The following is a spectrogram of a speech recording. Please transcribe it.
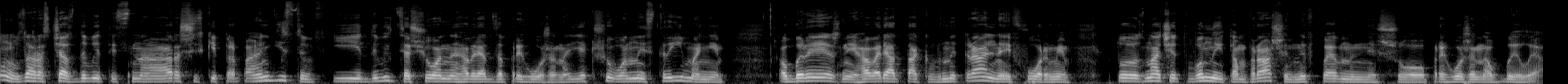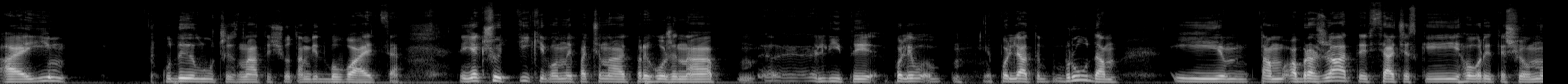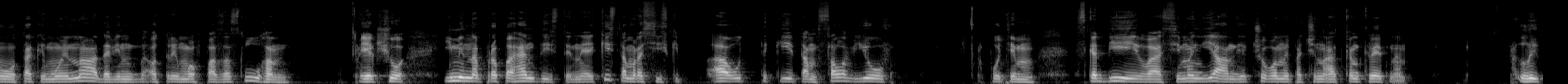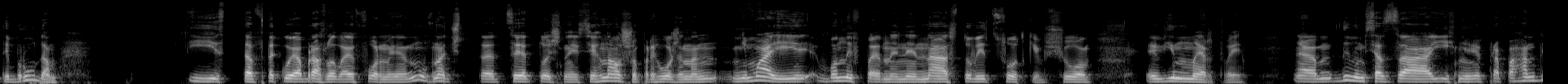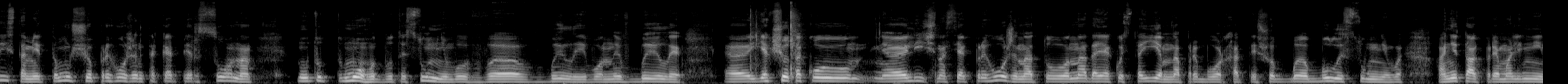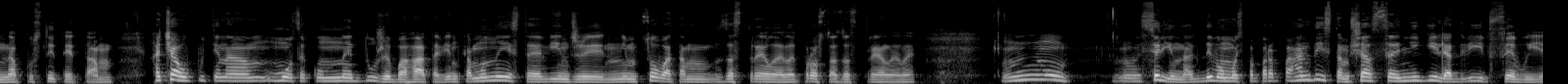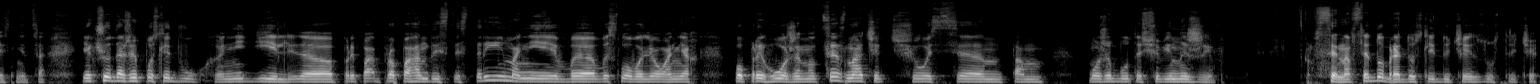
Ну, зараз час дивитись на російських пропагандистів і дивитися, що вони говорять за Пригожина. Якщо вони стримані, обережні, говорять так в нейтральній формі, то значить вони там в Раші не впевнені, що Пригожина вбили, а їм куди лучше знати, що там відбувається. Якщо тільки вони починають Пригожина е, літи, поляти брудом, і там ображати всячески і говорити, що ну так йому і надо, він отримав по заслугам. Якщо іменно пропагандисти, не якісь там російські, а от такі там Соловйов, потім Скабєєва, Сімоньян, якщо вони починають конкретно лити брудом і в такій образливій формі, ну, значить, це точний сигнал, що Пригожина немає, і вони впевнені на 100%, що він мертвий. Ем, Дивимося за їхніми пропагандистами, тому що Пригожин така персона. Ну тут можуть бути сумніви, вбили його, не вбили. Е, Якщо таку е, лічність, як Пригожина, то треба якось таємно приборхати, щоб е, були сумніви, а не так прямолінійно пустити там. Хоча у Путіна мозику не дуже багато. Він комуніст, він же Німцова там застрелили, просто застрелили. Ну, все рівно, дивимось по пропагандистам. Зараз неділя-дві все виясниться. Якщо навіть після двох неділь е, пропагандисти стримані в висловлюваннях по Пригожину, це значить щось е, там може бути, що він і жив. Все, на все добре, до слідучої зустрічі.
